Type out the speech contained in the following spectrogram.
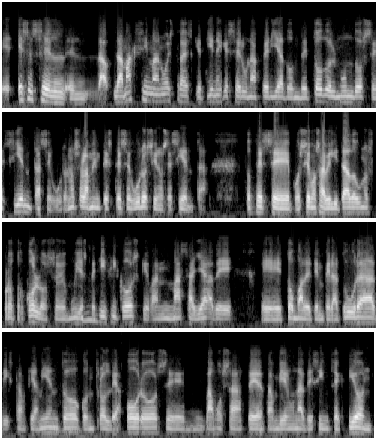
E, esa es el, la, máxima nuestra es que tiene que ser una feria donde todo el mundo se sienta seguro, no solamente esté seguro, sino se sienta. Entonces, eh, pues hemos habilitado unos protocolos muy específicos que van más allá de eh, toma de temperatura, distanciamiento, control de aforos. Eh, vamos a hacer también una desinfección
